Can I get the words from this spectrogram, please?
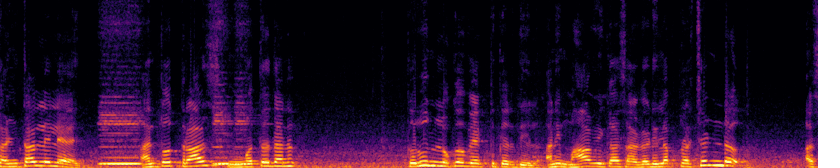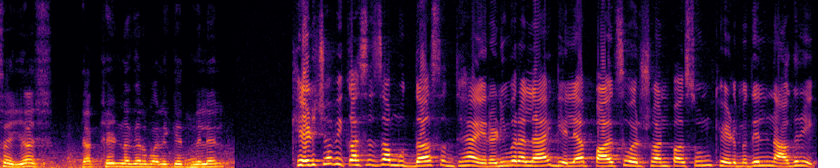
कंटाळलेले आहेत. आणि तो त्रास मतदान करून लोक व्यक्त करतील. आणि महाविकास आघाडीला प्रचंड असं यश या खेड नगरपालिकेत मिळेल. खेडच्या विकासाचा मुद्दा सध्या ऐरणीवर आलाय. गेल्या पाच वर्षांपासून खेडमधील नागरिक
